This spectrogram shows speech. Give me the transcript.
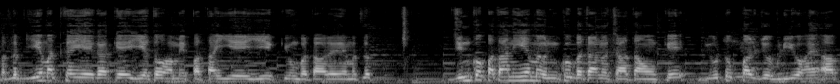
मतलब ये मत कहिएगा कि ये तो हमें पता ही है, ये क्यों बता रहे हैं। मतलब जिनको पता नहीं है, मैं उनको बताना चाहता हूँ कि यूट्यूब पर जो वीडियो है, आप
